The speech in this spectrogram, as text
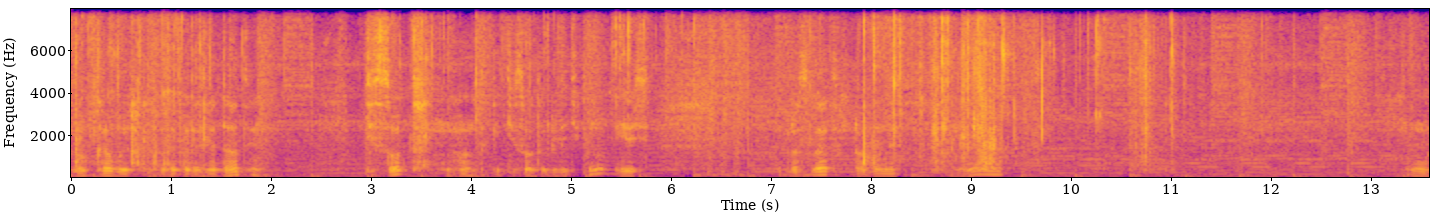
в рукавичках буде переглядати. Тісот, ага, такий тісот білетик. Ну і ось браслет, правда не. Ну,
